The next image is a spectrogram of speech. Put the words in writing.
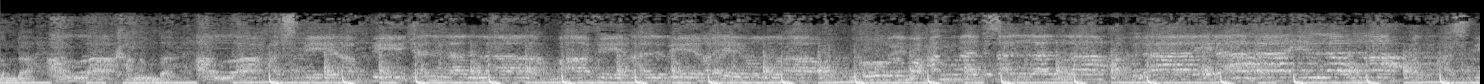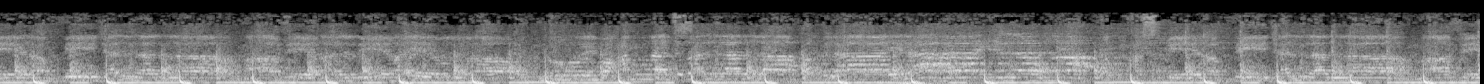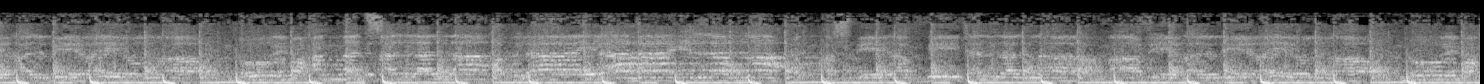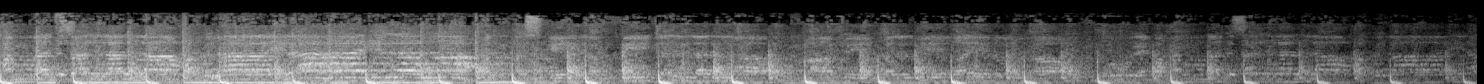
aklımda Allah kanımda Allah. Hasbi Rabbi cellallah Ma fi kalbi gayrullah. Nur Muhammed sallallahu la la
